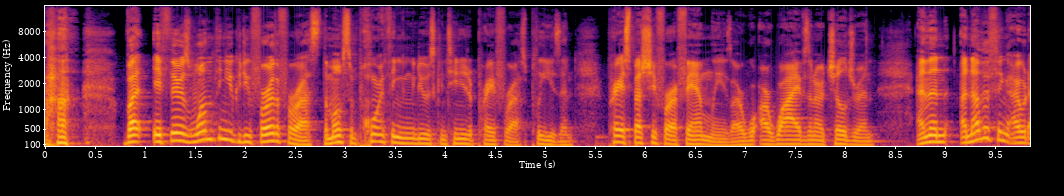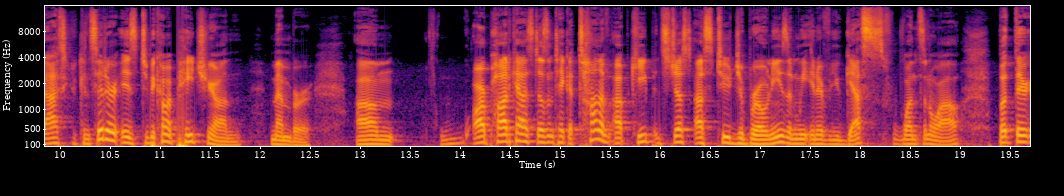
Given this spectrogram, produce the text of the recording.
but if there's one thing you could do further for us, the most important thing you can do is continue to pray for us, please, and pray especially for our families, our, our wives, and our children. And then another thing I would ask you to consider is to become a Patreon member. Um, our podcast doesn't take a ton of upkeep. It's just us two jabronis, and we interview guests once in a while. But there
